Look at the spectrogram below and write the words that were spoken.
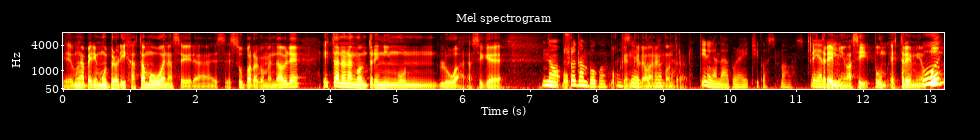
eh, una peli muy prolija, está muy buena Ceguera, es súper recomendable. Esta no la encontré en ningún lugar, así que No, yo Busquen- tampoco. es busquen que la van a no está. encontrar. Tiene que andar por ahí, chicos. Vamos. Estremio, así, pum, estremio. Uy, pum,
